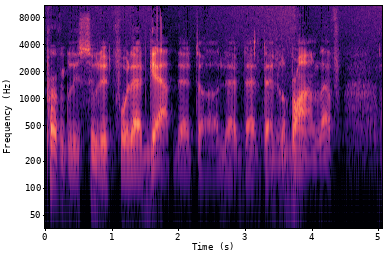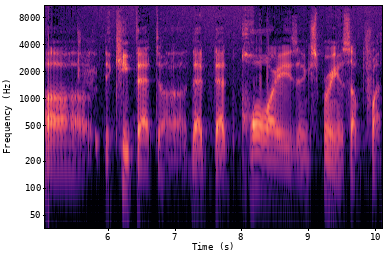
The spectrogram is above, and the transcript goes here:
perfectly suited for that gap that uh, that, that that LeBron left uh, to keep that uh, that that poise and experience up front.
